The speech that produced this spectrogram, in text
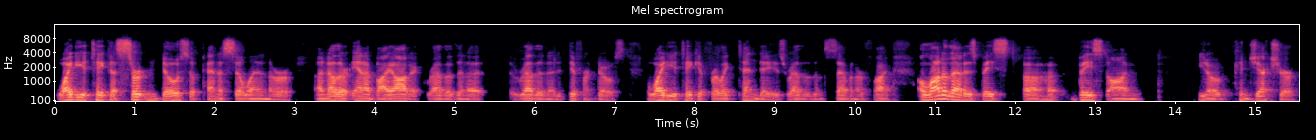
why do you take a certain dose of penicillin or another antibiotic rather than a, rather than a different dose? Why do you take it for like 10 days rather than seven or five? A lot of that is based uh, based on you know conjecture.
